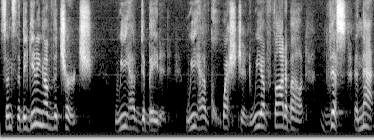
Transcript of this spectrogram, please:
Since the beginning of the church, we have debated, we have questioned, we have thought about this and that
